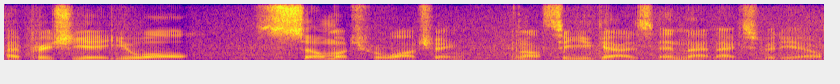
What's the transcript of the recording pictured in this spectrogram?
I appreciate you all so much for watching, and I'll see you guys in that next video.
